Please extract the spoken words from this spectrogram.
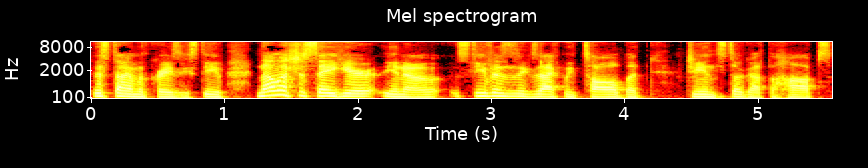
This time with Crazy Steve. Not much to say here. You know, Steve isn't exactly tall, but Jean still got the hops.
